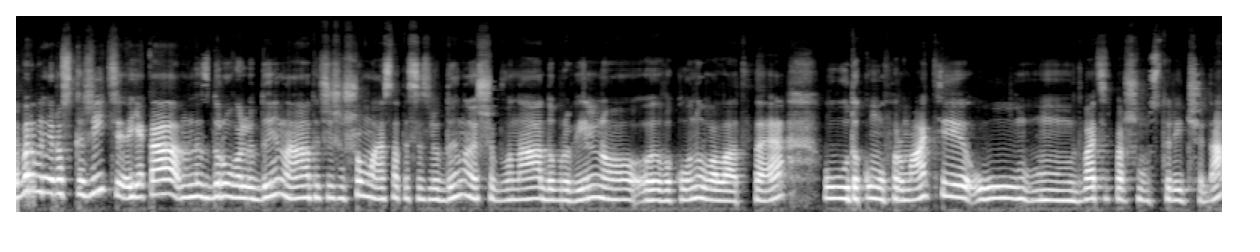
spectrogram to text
Тепер мені розкажіть, яка нездорова людина, точніше, що має статися з людиною, щоб вона добровільно е, виконувала це у такому форматі у м, 21 сторіччі. Да?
